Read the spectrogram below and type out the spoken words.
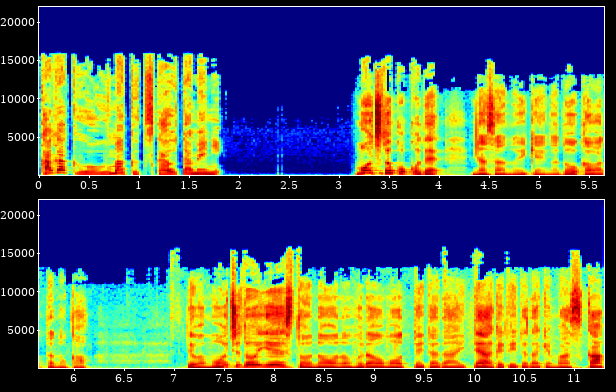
科学をうまく使うためにもう一度ここで皆さんの意見がどう変わったのか。ではもう一度イエスとノーの札を持っていただいてあげていただけますか。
